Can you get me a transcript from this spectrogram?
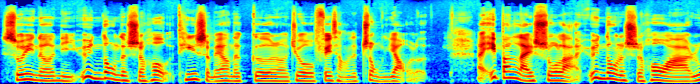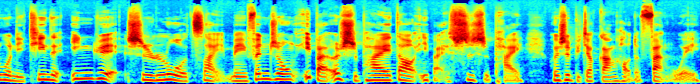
所以呢，你运动的时候听什么样的歌呢，就非常的重要了。那一般来说啦，运动的时候啊，如果你听的音乐是落在每分钟一百二十拍到一百四十拍，会是比较刚好的范围。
